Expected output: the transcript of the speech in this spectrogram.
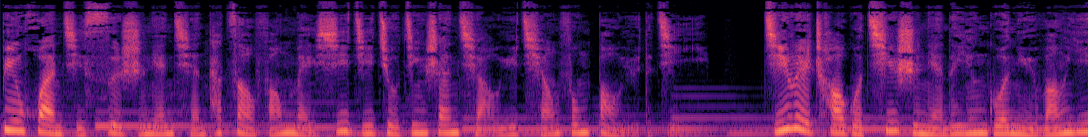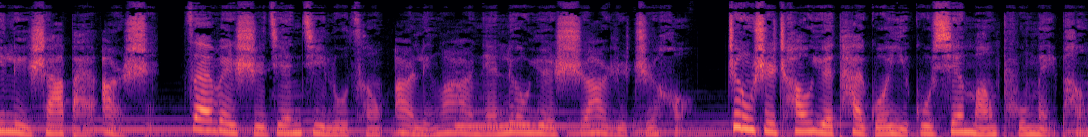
并唤起四十年前她造访美西及旧金山巧遇强风暴雨的记忆。即位超过七十年的英国女王伊丽莎白二世在位时间记录从二零二二年六月十二日之后，正式超越泰国已故先王普美蓬，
